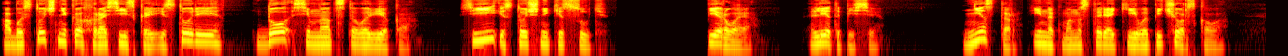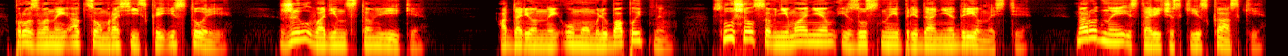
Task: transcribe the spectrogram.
Об источниках российской истории до XVII века. Сии источники суть. Первое. Летописи. Нестор, инок монастыря Киева-Печорского, прозванный отцом российской истории, жил в XI веке. Одаренный умом любопытным, слушал со вниманием изустные предания древности, народные исторические сказки.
